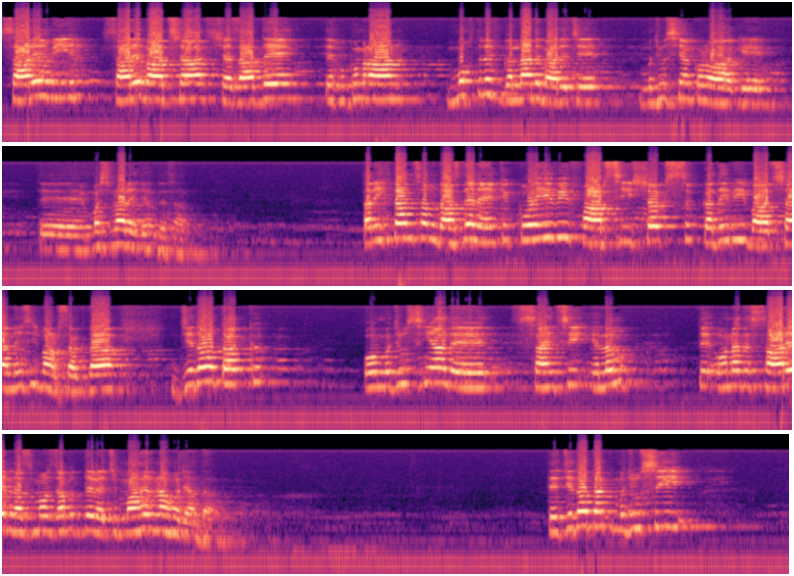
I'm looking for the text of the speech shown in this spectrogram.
ਸਾਰੇ ਅਮੀਰ, ਸਾਰੇ ਬਾਦਸ਼ਾਹ, ਸ਼ਹਿਜ਼ਾਦੇ ਤੇ ਹੁਕਮਰਾਨ ਮੁxtਲਫ ਗੱਲਾਂ ਦੇ ਬਾਰੇ 'ਚ ਮਜੂਸੀਆਂ ਕੋਲ ਆ ਕੇ ਤੇ ਮਸ਼ਵਰਾ ਲੈਂਦੇ ਹੁੰਦੇ ਸਨ। ਤਾਰੀਖਦਾਨ ਸਾਨੂੰ ਦੱਸਦੇ ਨੇ ਕਿ ਕੋਈ ਵੀ ਫਾਰਸੀ ਸ਼ਖਸ ਕਦੇ ਵੀ ਬਾਦਸ਼ਾਹ ਨਹੀਂ ਸੀ ਬਣ ਸਕਦਾ, ਜਦੋਂ ਤੱਕ ਉਹ ਮਜੂਸੀਆਂ ਦੇ ਸਾਇੰਸੀ ਇਲਮ ਤੇ ਉਹਨਾਂ ਦੇ ਸਾਰੇ ਨਜ਼ਮੋ ਜ਼ਬਤ ਦੇ ਵਿੱਚ ਮਾਹਿਰ ਨਾ ਹੋ ਜਾਂਦਾ। ਤੇ ਜਦੋਂ ਤੱਕ ਮਜੂਸੀ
